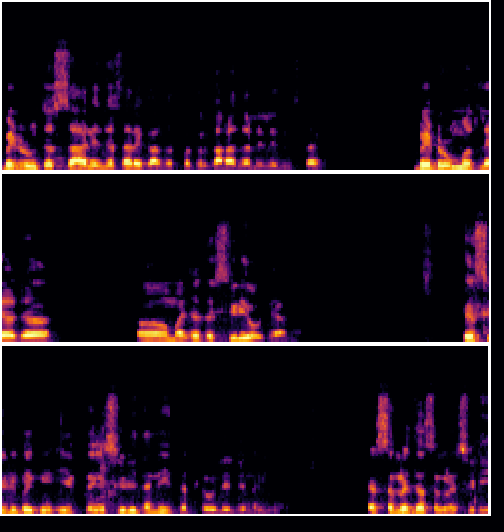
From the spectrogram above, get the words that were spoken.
बेडरूमचे सारेचे सारे कागदपत्र गहाळ झालेले दिसत आहे बेडरूम मधल्या ज्या माझ्या ज्या शिडी होत्या त्या शिडीपैकी एकही शिडी त्यांनी इथे ठेवलेली नाहीये. त्या सगळ्याच्या सगळ्या शिडी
